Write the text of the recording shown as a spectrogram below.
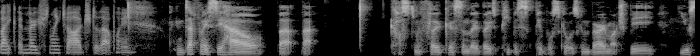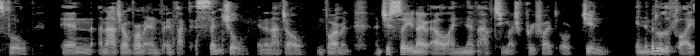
like emotionally charged at that point. I can definitely see how that that customer focus and those people people skills can very much be useful in an agile environment and in fact essential in an agile environment. And just so you know l i never have too much pre-flight or gin in the middle of the flight.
